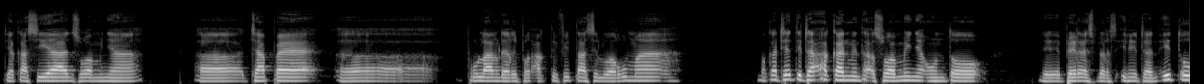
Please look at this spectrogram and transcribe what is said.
Dia kasihan suaminya uh, capek uh, pulang dari beraktivitas di luar rumah, maka dia tidak akan minta suaminya untuk eh, beres-beres ini dan itu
